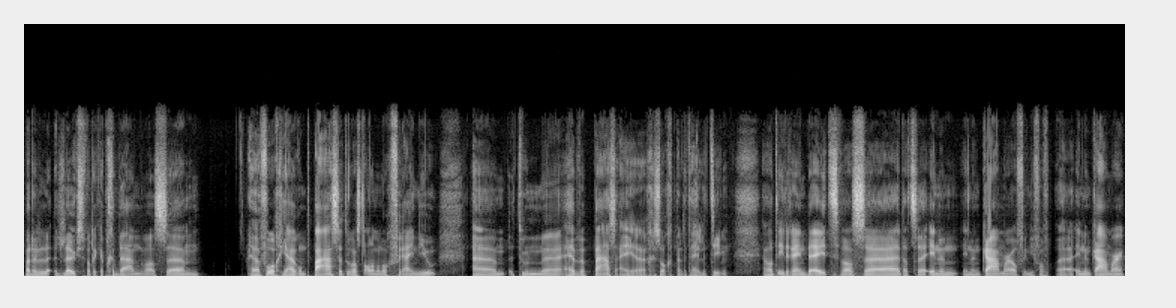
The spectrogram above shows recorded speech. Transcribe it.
Maar het leukste wat ik heb gedaan was um, vorig jaar rond Pasen. Toen was het allemaal nog vrij nieuw. Ehm, toen eh, hebben we paaseieren gezocht met het hele team. En wat iedereen deed, was uh, dat ze in een, in een kamer, of in ieder geval uh, in een kamer,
